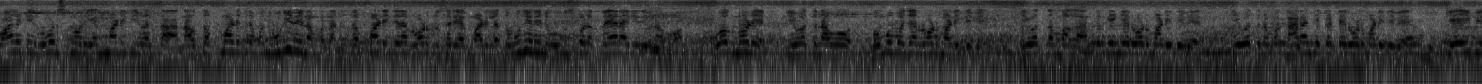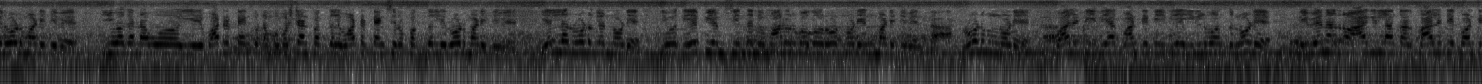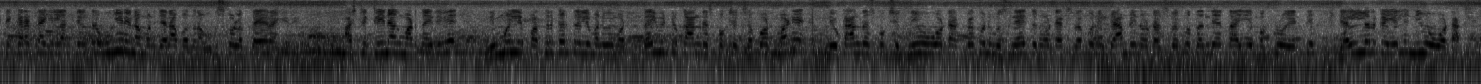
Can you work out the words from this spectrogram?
ಕ್ವಾಲಿಟಿ ರೋಡ್ಸ್ ನೋಡಿ ಹೆಂಗ್ ಮಾಡಿದೀವಿ ಅಂತ. ನಾವು ತಪ್ಪು ಮಾಡಿದ್ರೆ ಬಂದು ಉಗಿರಿ ನಮ್ಮನ್ನ. ನಾನು ತಪ್ಪು ಮಾಡಿದ್ದೀರಾ ರೋಡ್ಗಳು ಸರಿಯಾಗಿ ಮಾಡಿಲ್ಲ ಅಂತ ಉಗಿರಿ. ನೀವು ಉಗಿಸ್ಕೊಳ್ಳೋಕೆ ತಯಾರಾಗಿದ್ದೀವಿ ನಾವು. ಹೋಗಿ ನೋಡಿ ಇವತ್ತು ನಾವು ಬೊಂಬು ಬಜಾರ್ ರೋಡ್ ಮಾಡಿದ್ದೀವಿ. ಇವತ್ತು ನಮ್ಮ ಅಂತರ್ಗಂಗೆ ರೋಡ್ ಮಾಡಿದ್ದೀವಿ. ಇವತ್ತು ನಮ್ಮ ಕಾರಂಜಿ ಕಟ್ಟೆ ರೋಡ್ ಮಾಡಿದ್ದೀವಿ. ಕೆ ಇ ಬಿ ರೋಡ್ ಮಾಡಿದ್ದೀವಿ. ಇವಾಗ ನಾವು ಈ ವಾಟರ್ ಟ್ಯಾಂಕ್ ನಮ್ಮ ಬಸ್ ಸ್ಟ್ಯಾಂಡ್ ಪಕ್ಕದಲ್ಲಿ ವಾಟರ್ ಟ್ಯಾಂಕ್ಸ್ ಇರೋ ಪಕ್ಕದಲ್ಲಿ ರೋಡ್ ಮಾಡಿದ್ದೀವಿ. ಎಲ್ಲ ರೋಡ್ಗಳನ್ನ ನೋಡಿ, ಇವತ್ತು ಎ ಪಿ ಎಂ ಸಿಯಿಂದ ನೀವು ಮಾಲೂರ್ಗೆ ಹೋಗೋ ರೋಡ್ ನೋಡಿ ಹೆಂಗ್ ಮಾಡಿದ್ದೀವಿ ಅಂತ. ರೋಡ್ಗಳು ನೋಡಿ ಕ್ವಾಲಿಟಿ ಇದೆಯಾ ಕ್ವಾಂಟಿಟಿ ಇದೆಯಾ, ಇಲ್ವೋ ಅಂತ ನೋಡಿ, ನೀವೇನಾದರೂ ಆಗಿಲ್ಲ ಅಂತ ಅದು ಕ್ವಾಲಿಟಿ ಕ್ವಾಂಟಿಟಿ ಕರೆಕ್ಟ್ ಆಗಿಲ್ಲ ಅಂತ ಹೇಳಿದ್ರೆ ಉಗಿರಿ ನಮ್ಮನ್ನು ಜನ ಬಂದು ನಾವು ಉಗಿಸ್ಕೊಳ್ಳೋಕೆ ತಯಾರಾಗಿದ್ದೀವಿ. ಅಷ್ಟು ಕ್ಲೀನಾಗಿ ಮಾಡ್ತಾ ಇದ್ದೀವಿ ನಿಮ್ಮಲ್ಲಿ ಪತ್ರಕರ್ತರಲ್ಲಿ ಮನವಿ ಮಾಡ್ತೀವಿ. ದಯವಿಟ್ಟು ಕಾಂಗ್ರೆಸ್ ಪಕ್ಷಕ್ಕೆ ಸಪೋರ್ಟ್ ಮಾಡಿ, ನೀವು ಕಾಂಗ್ರೆಸ್ ಪಕ್ಷಕ್ಕೆ ನೀವು ಓಟ್ ಹಾಕಬೇಕು, ನಿಮ್ಮ ಸ್ನೇಹಿತರು ಓಟ್ ಹಾಕ್ಸ್ಬೇಕು, ನಿಮ್ಮ ಫ್ಯಾಮಿಲಿ ಓಟ್ ಹಾಕ್ಸ್ಬೇಕು, ತಂದೆ, ತಾಯಿ, ಮಕ್ಕಳು ಎತ್ತಿ ಎಲ್ಲರ ಕೈಯಲ್ಲಿ ನೀವು ಓಟ್ ಹಾಕ್ಸಿ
